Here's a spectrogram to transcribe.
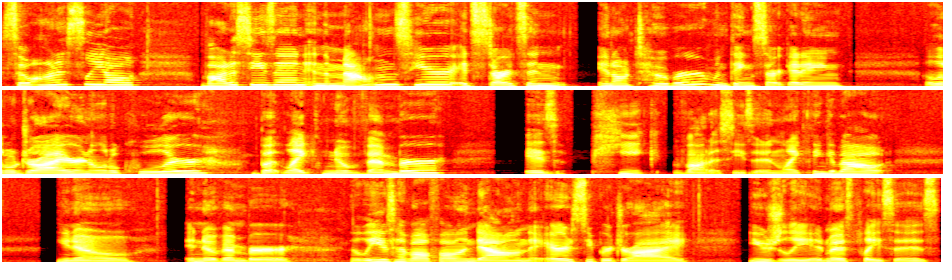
so honestly y'all Vata season in the mountains here, it starts in in October when things start getting a little drier and a little cooler, but like November is peak Vata season. Like think about, you know, in November, the leaves have all fallen down, the air is super dry, usually in most places.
